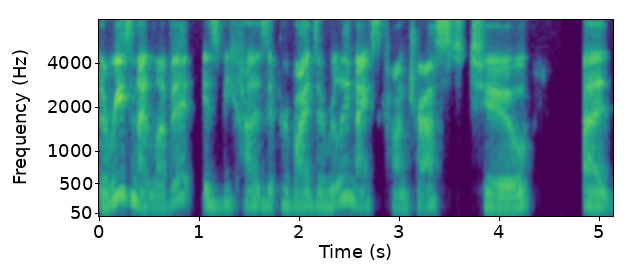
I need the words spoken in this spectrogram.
the reason I love it is because it provides a really nice contrast to a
